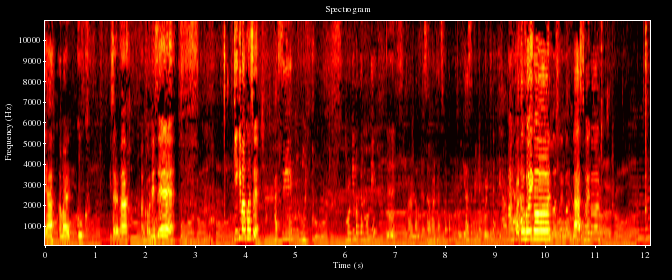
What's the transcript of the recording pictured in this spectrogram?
এয়া আমাৰ কুক বিচাৰে ভা মাংস বনাইছে কি কি মাংস আছে খাচী মুৰ্গী লোকেল মুৰ্গী আৰু লগতে আছে আমাৰ খাচী মাংস থৈ দিয়া আছে মেৰিনেট কৰি কিনে মাংসটো হৈ গ'ল লাষ্ট হৈ গ'ল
